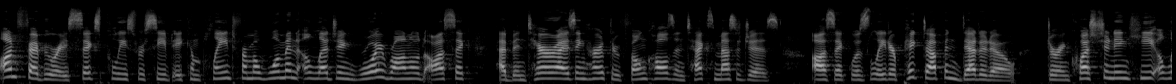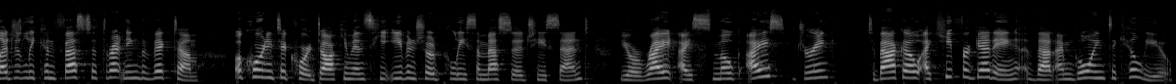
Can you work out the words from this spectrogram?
On February 6, police received a complaint from a woman alleging Roy Ronald Osick had been terrorizing her through phone calls and text messages. Osick was later picked up in Dededo. During questioning, he allegedly confessed to threatening the victim. According to court documents, he even showed police a message he sent You're right, I smoke ice, drink, tobacco. I keep forgetting that I'm going to kill you.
